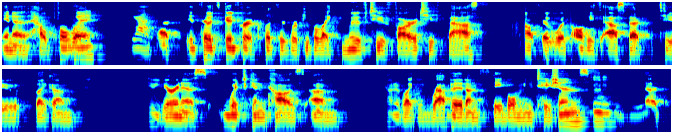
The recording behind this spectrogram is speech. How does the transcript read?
in a helpful way. yeah, It, so it's good for eclipses where people like move too far too fast. Also with all these aspects to like um to Uranus, which can cause um, kind of like rapid, unstable mutations. Mm. mhm, That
